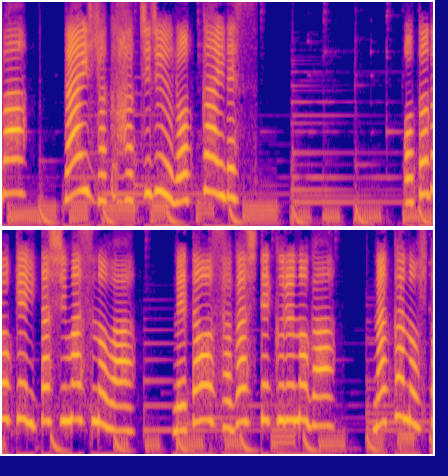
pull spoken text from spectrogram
ば、第186回です。お届けいたしますのは、ネタを探してくるのが、中の人。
